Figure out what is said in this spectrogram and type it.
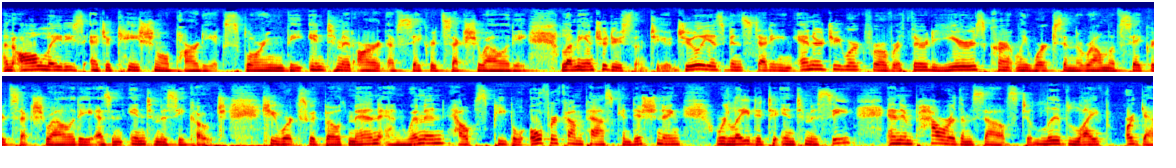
an all ladies educational party exploring the intimate art of sacred sexuality. Let me introduce them to you. Julia's been studying energy work for over 30 years, currently works in the realm of sacred sexuality as an intimacy coach. She works with both men and women, helps people overcome past conditioning related to intimacy, and empower themselves to live life orgasmically.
